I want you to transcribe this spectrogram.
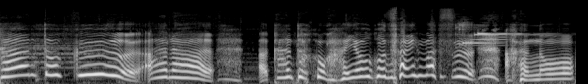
監督あら、監督おはようございます。あの、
